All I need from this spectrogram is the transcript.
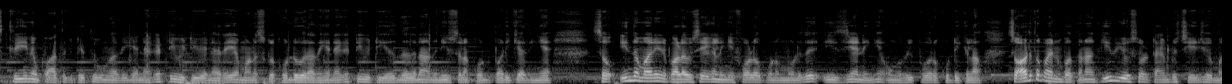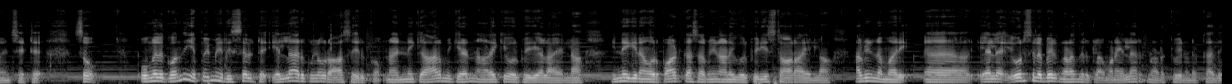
ஸ்க்ரீனை பார்த்துக்கிட்டு தூங்காதீங்க. நெகட்டிவிட்டியை நிறைய மனசுக்குள்ள கொண்டு வராதீங்க. நெகட்டிவிட்டி இருந்ததுன்னா அந்த நியூஸ் எல்லாம் கொண்டு படிக்காதீங்க. ஸோ இந்த மாதிரி பல விஷயங்கள் நீங்கள் ஃபாலோ பண்ணும்பொழுது ஈஸியாக நீங்கள் உங்கள் வில் பவரை கூட்டிக்கலாம். ஸோ அடுத்த பாயிண்ட் பார்த்தோன்னா give yourself time to change your mindset so உங்களுக்கு வந்து எப்பயுமே ரிசல்ட் எல்லாருக்குள்ள ஒரு ஆசை இருக்கும். நான் இன்றைக்கி ஆரம்பிக்கிறேன் நாளைக்கே ஒரு பெரிய ஆள் ஆயிடலாம். இன்றைக்கி நான் ஒரு பாட்காஸ்ட் அப்படின்னு நாளைக்கு ஒரு பெரிய ஸ்டார் ஆயிடலாம். அப்படின்ற மாதிரி ஒரு சில பேருக்கு நடந்திருக்கலாம். ஆனால் எல்லாருக்கும் நடக்கவே நடக்காது.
